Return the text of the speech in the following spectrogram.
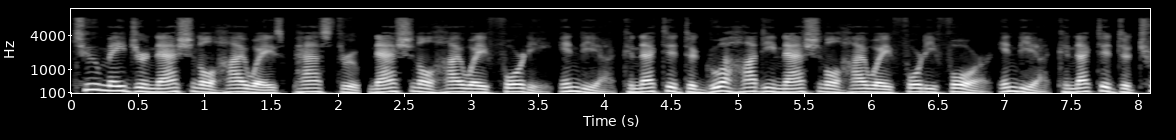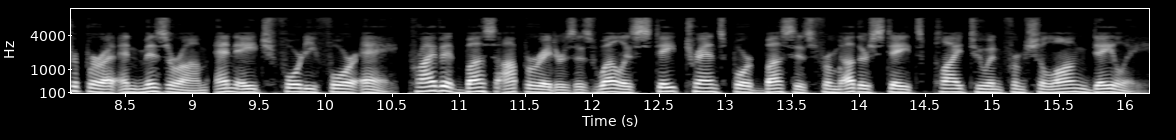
Two major national highways pass through: National Highway 40, India, connected to Guwahati National Highway 44, India, connected to Tripura and Mizoram, NH44A. Private bus operators as well as state transport buses from other states ply to and from Shillong daily.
